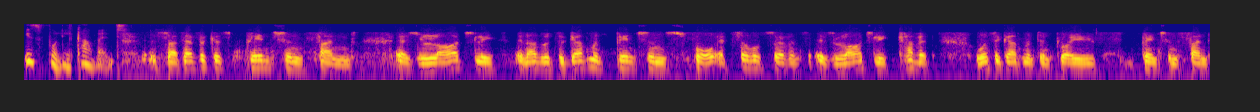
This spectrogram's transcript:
is fully covered. South Africa's pension fund is largely, in other words, the government pensions for its civil servants is largely covered with the government employees pension fund.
